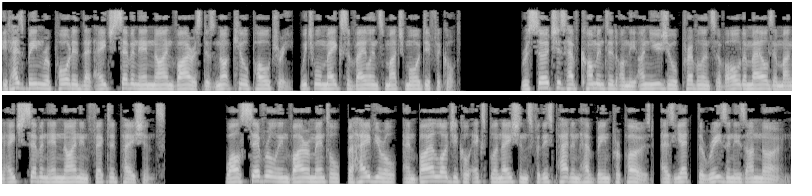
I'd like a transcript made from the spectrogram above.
It has been reported that H7N9 virus does not kill poultry, which will make surveillance much more difficult. Researchers have commented on the unusual prevalence of older males among H7N9 infected patients. While several environmental, behavioral, and biological explanations for this pattern have been proposed, as yet, the reason is unknown.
